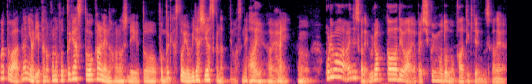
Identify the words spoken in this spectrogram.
あとは何より、あの、このポッドキャスト関連の話で言うと、ポッドキャストを呼び出しやすくなってますね。はい、はい。はい。うん。これは、あれですかね、裏側ではやっぱり仕組みもどんどん変わってきてるんですかね。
